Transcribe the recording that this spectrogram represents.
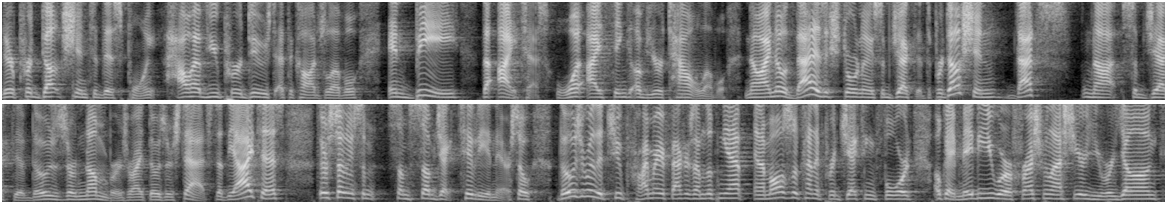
their production to this point, how have you produced at the college level, and B, the eye test, what I think of your talent level. Now, I know that is extraordinarily subjective. The production, that's not subjective. Those are numbers, right? Those are stats. That the eye test, there's certainly some some subjectivity in there. So those are really the two primary factors I'm looking at, and I'm also kind of projecting forward. Okay, maybe you were a freshman last year, you were young,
